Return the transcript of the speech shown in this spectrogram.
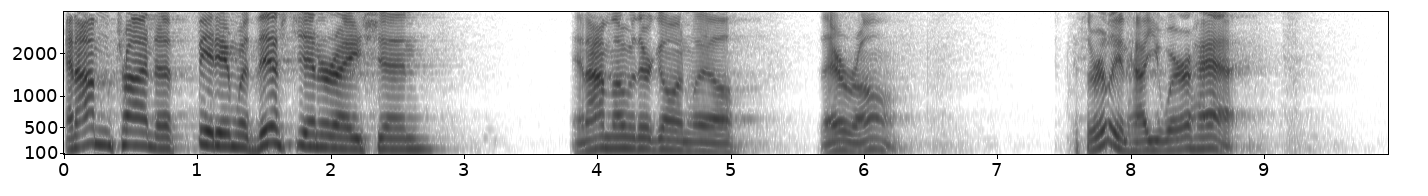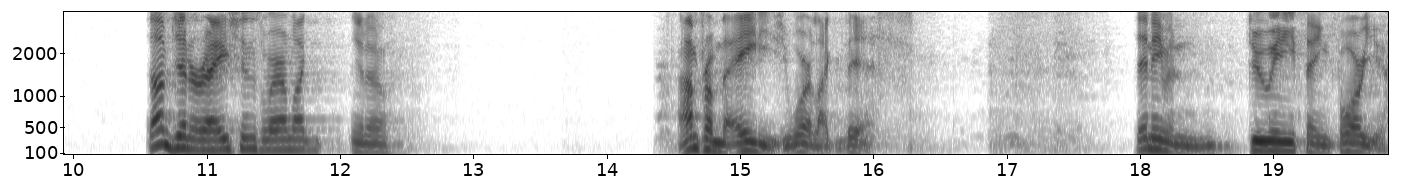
and I'm trying to fit in with this generation, and I'm over there going, well, they're wrong. It's really in how you wear a hat. Some generations where I'm like, you know, I'm from the 80s, you wore it like this. Didn't even do anything for you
